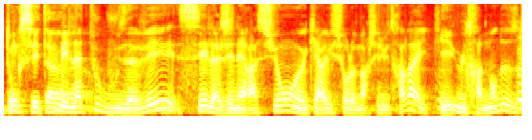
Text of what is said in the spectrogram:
Donc c'est un. Mais l'atout que vous avez, c'est la génération euh, qui arrive sur le marché du travail, qui est ultra demandeuse. Mm.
